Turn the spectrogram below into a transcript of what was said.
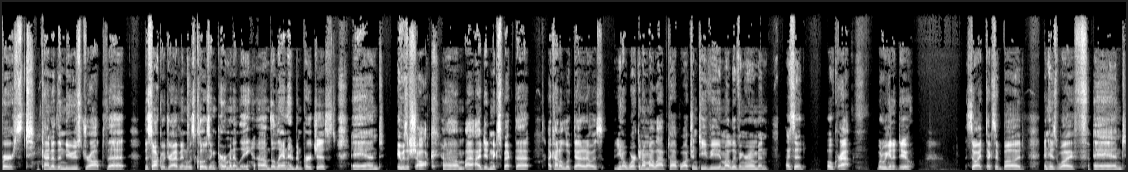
1st, kind of the news dropped that the Saco Drive In was closing permanently. Um, the land had been purchased and it was a shock. Um, I, I didn't expect that. I kind of looked at it. I was, you know, working on my laptop, watching TV in my living room, and I said, oh crap, what are we going to do? So I texted Bud and his wife, and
